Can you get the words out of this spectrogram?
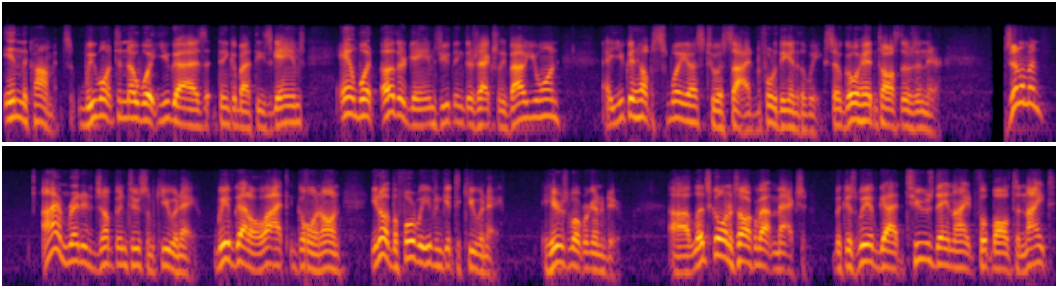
in the comments. We want to know what you guys think about these games and what other games you think there's actually value on. Uh, you can help sway us to a side before the end of the week. So go ahead and toss those in there. Gentlemen, I am ready to jump into some Q&A. We've got a lot going on. You know, before we even get to Q&A, here's what we're going to do. Uh, let's go on and talk about MACtion because we have got Tuesday night football tonight.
